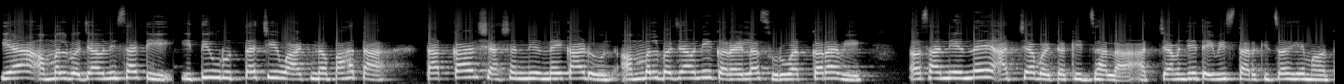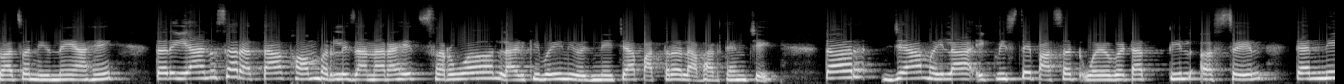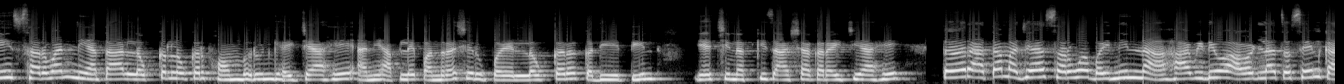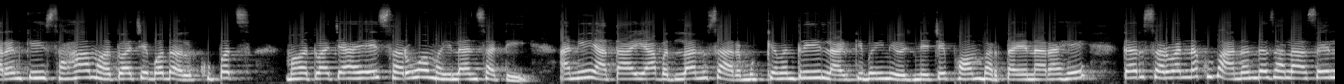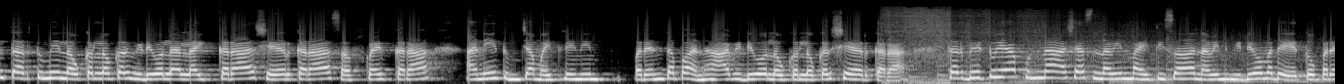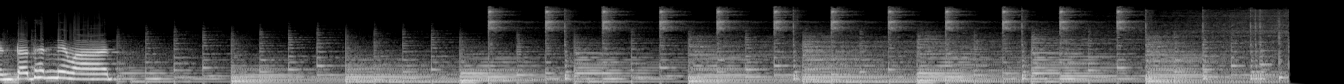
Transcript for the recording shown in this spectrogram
या अंमलबजावणीसाठी इतिवृत्ताची वाट न पाहता तात्काळ शासन निर्णय काढून अंमलबजावणी करायला सुरुवात करावी असा निर्णय आजच्या बैठकीत झाला. आजच्या म्हणजे तेवीस तारखेचा हे महत्त्वाचा निर्णय आहे. तर यानुसार आता फॉर्म भरले जाणार आहेत सर्व लाडकी बहीण योजनेच्या पात्र लाभार्थ्यांचे. तर ज्या महिला एकवीस ते पासष्ट वयोगटातील असेल त्यांनी सर्वांनी आता लवकर लवकर फॉर्म भरून घ्यायचे आहे आणि आपले पंधराशे रुपये लवकर कधी येतील याची नक्कीच आशा करायची आहे. तर आता माझ्या सर्व बहिणींना हा व्हिडिओ आवडलाच असेल कारण की सहा महत्त्वाचे बदल खूपच महत्त्वाचे आहे सर्व महिलांसाठी. आणि आता या बदलानुसार मुख्यमंत्री लाडकी बहीण योजनेचे फॉर्म भरता येणार आहे. तर सर्वांना खूप आनंद झाला असेल तर तुम्ही लवकर लवकर व्हिडिओला लाईक करा शेअर करा सबस्क्राईब करा आणि तुमच्या मैत्रिणींपर्यंत पण हा व्हिडिओ लवकर लवकर शेअर करा. तर भेटूया पुन्हा अशाच नवीन माहितीसह नवीन व्हिडिओमध्ये. तोपर्यंत धन्यवाद.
